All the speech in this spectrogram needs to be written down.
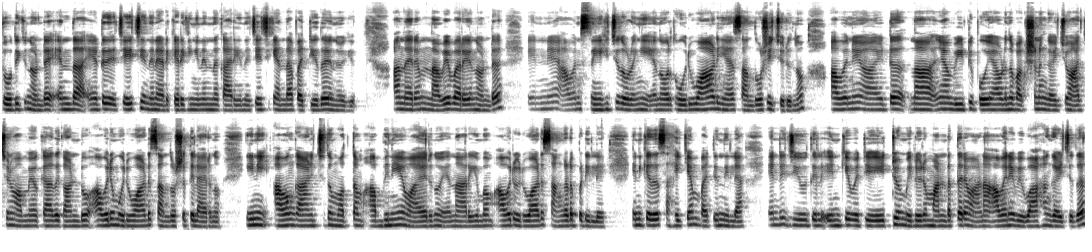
ചോദിക്കുന്നുണ്ട്. എന്താ ഏട്ട് ചേച്ചി ഇന്നിനെ ഇടയ്ക്കിടയ്ക്ക് ഇങ്ങനെ നിന്ന് കരയുന്നത് ചേച്ചിക്ക് എന്താ പറ്റിയത് എന്ന് ചോദിക്കും. അന്നേരം നവി പറയുന്നുണ്ട് എന്നെ അവൻ സ്നേഹിച്ചു തുടങ്ങി എന്നോർത്ത് ഒരുപാട് ഞാൻ സന്തോഷിച്ചിരുന്നു. അവനുമായിട്ട് ഞാൻ വീട്ടിൽ പോയി അവിടുന്ന് ഭക്ഷണം കഴിച്ചു. അച്ഛനും അമ്മയൊക്കെ അത് കണ്ടു. അവരും ഒരുപാട് സന്തോഷത്തിലായിരുന്നു. ഇനി അവൻ കാണിച്ചത് മൊത്തം അഭിനയമായിരുന്നു എന്നറിയുമ്പം അവരൊരുപാട് സങ്കടപ്പെടില്ലേ? എനിക്കത് സഹിക്കാൻ പറ്റുന്നില്ല. എന്റെ ജീവിതത്തിൽ എനിക്ക് പറ്റിയ ഏറ്റവും വലിയൊരു മണ്ടത്തരമാണ് അവനെ വിവാഹം കഴിച്ചത്.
